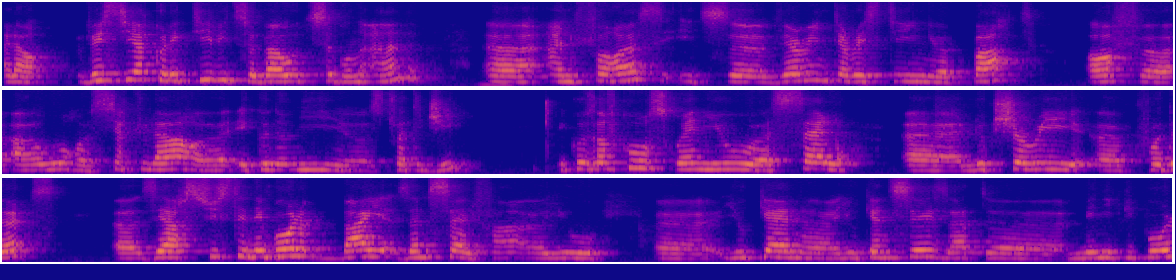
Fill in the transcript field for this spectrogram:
Alors, Vestiaire Collective, it's about second hand. Uh, and for us, it's a very interesting uh, part of uh, our circular uh, economy uh, strategy. Because, of course, when you uh, sell luxury products, they are sustainable by themselves. Huh? you, you, can, you can say that many people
